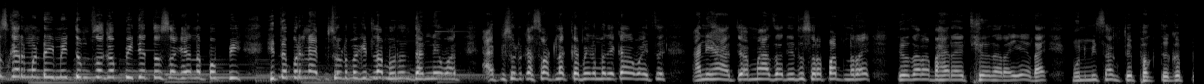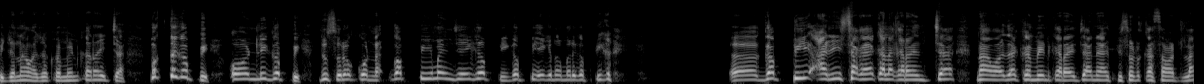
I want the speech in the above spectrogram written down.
नमस्कार मंडळी मी तुमचं गप्पी देतो सगळ्यांना पप्पी. इथंपर्यंत एपिसोड बघितला म्हणून धन्यवाद. एपिसोड कसा वाटला कमेंटमध्ये कळवायचं. आणि हा त्या माझा ते दुसरा पार्टनर आहे तो जरा बाहेर आहे तो जरा येड आहे. म्हणून मी सांगतोय फक्त गप्पीच्या नावाच्या कमेंट करायच्या. फक्त गप्पी ओनली गप्पी. दुसरं कोण नाही. गप्पी म्हणजे गप्पी गप्पी एक नंबर गप्पी. गप्पी आणि सगळ्या कलाकारांच्या नावाच्या कमेंट करायच्या आणि एपिसोड कसा वाटला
